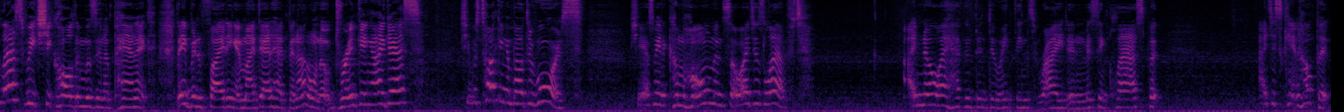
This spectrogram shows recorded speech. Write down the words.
last week she called and was in a panic. They'd been fighting, and my dad had been, I don't know, drinking, I guess. She was talking about divorce. She asked me to come home, and so I just left. I know I haven't been doing things right and missing class, but I just can't help it.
